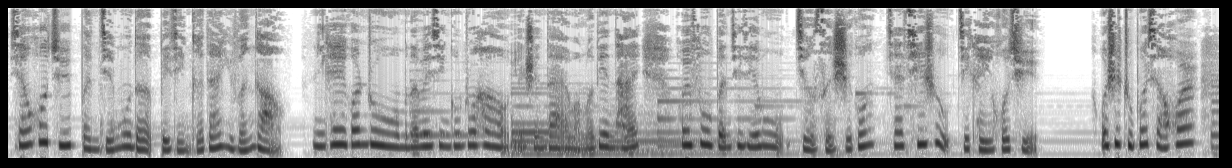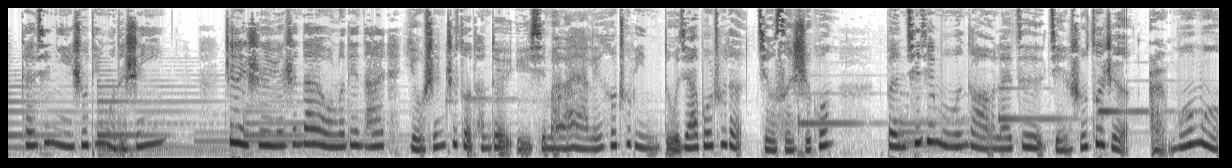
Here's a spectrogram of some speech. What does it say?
想获取本节目的背景歌单与文稿，你可以关注我们的微信公众号“原声带网络电台”，回复本期节目“旧色时光”加七数即可以获取。我是主播小花，感谢你收听我的声音。这里是原声带网络电台有声制作团队与喜马拉雅联合出品、独家播出的《旧色时光》。本期节目文稿来自简书作者耳摸摸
